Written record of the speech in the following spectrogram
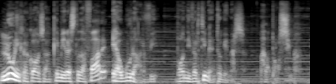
l'unica cosa che mi resta da fare è augurarvi Buon divertimento gamers, alla prossima!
